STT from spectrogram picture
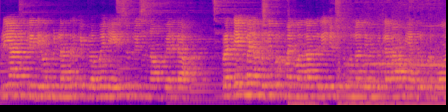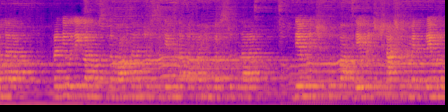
ప్రియానికి ప్రియ దేవుని బిడ్డలందరికీ ప్రభు అయిన యేసుక్రీస్తున్నాం పేరిట ప్రత్యేకమైన హృదయపూర్వకమైన వందనాలు తెలియజేస్తూ ఉన్న. దేవుని బిడ్డారా మీ అందరూ కూడా బాగున్నారా? ప్రతి ఉదయకాలం వస్తున్న వాగ్దానం చూస్తూ దేవుని నామాన్ని మహిమపరుస్తున్నారా? దేవుడి కృప దేవుడి శాశ్వతమైన ప్రేమలో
